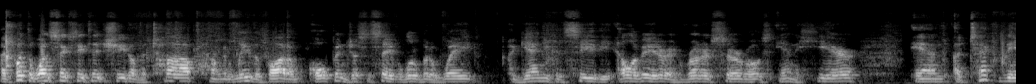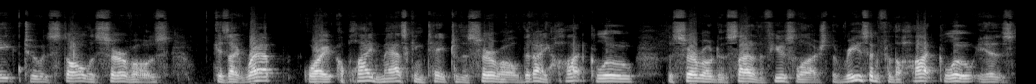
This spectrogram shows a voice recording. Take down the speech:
I put the 1 16th inch sheet on the top. I'm going to leave the bottom open just to save a little bit of weight. Again, you can see the elevator and rudder servos in here. And a technique to install the servos is I wrap or I apply masking tape to the servo, then I hot glue the servo to the side of the fuselage. The reason for the hot glue is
